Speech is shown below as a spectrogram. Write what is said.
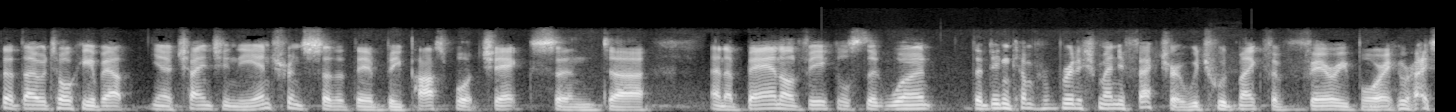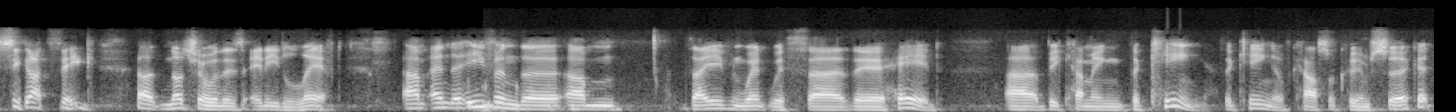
that they were talking about, you know, changing the entrance so that there'd be passport checks and uh, and a ban on vehicles that weren't that didn't come from British manufacturer, which would make for very boring racing. I think. Uh, not sure whether there's any left. Um, and even the um, they even went with uh, their head uh, becoming the king, the king of Castle Combe Circuit.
